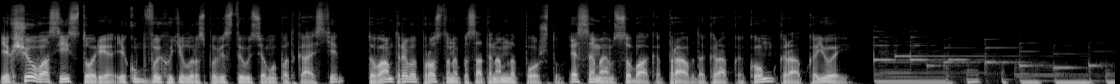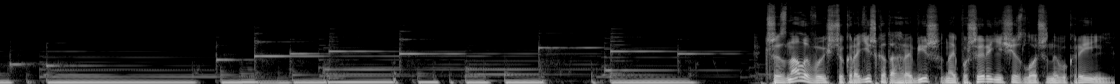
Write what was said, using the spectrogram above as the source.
Якщо у вас є історія, яку б ви хотіли розповісти у цьому подкасті, то вам треба просто написати нам на пошту smmsobaka.pravda.com.ua Чи знали ви, що крадіжка та грабіж найпоширеніші злочини в Україні?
